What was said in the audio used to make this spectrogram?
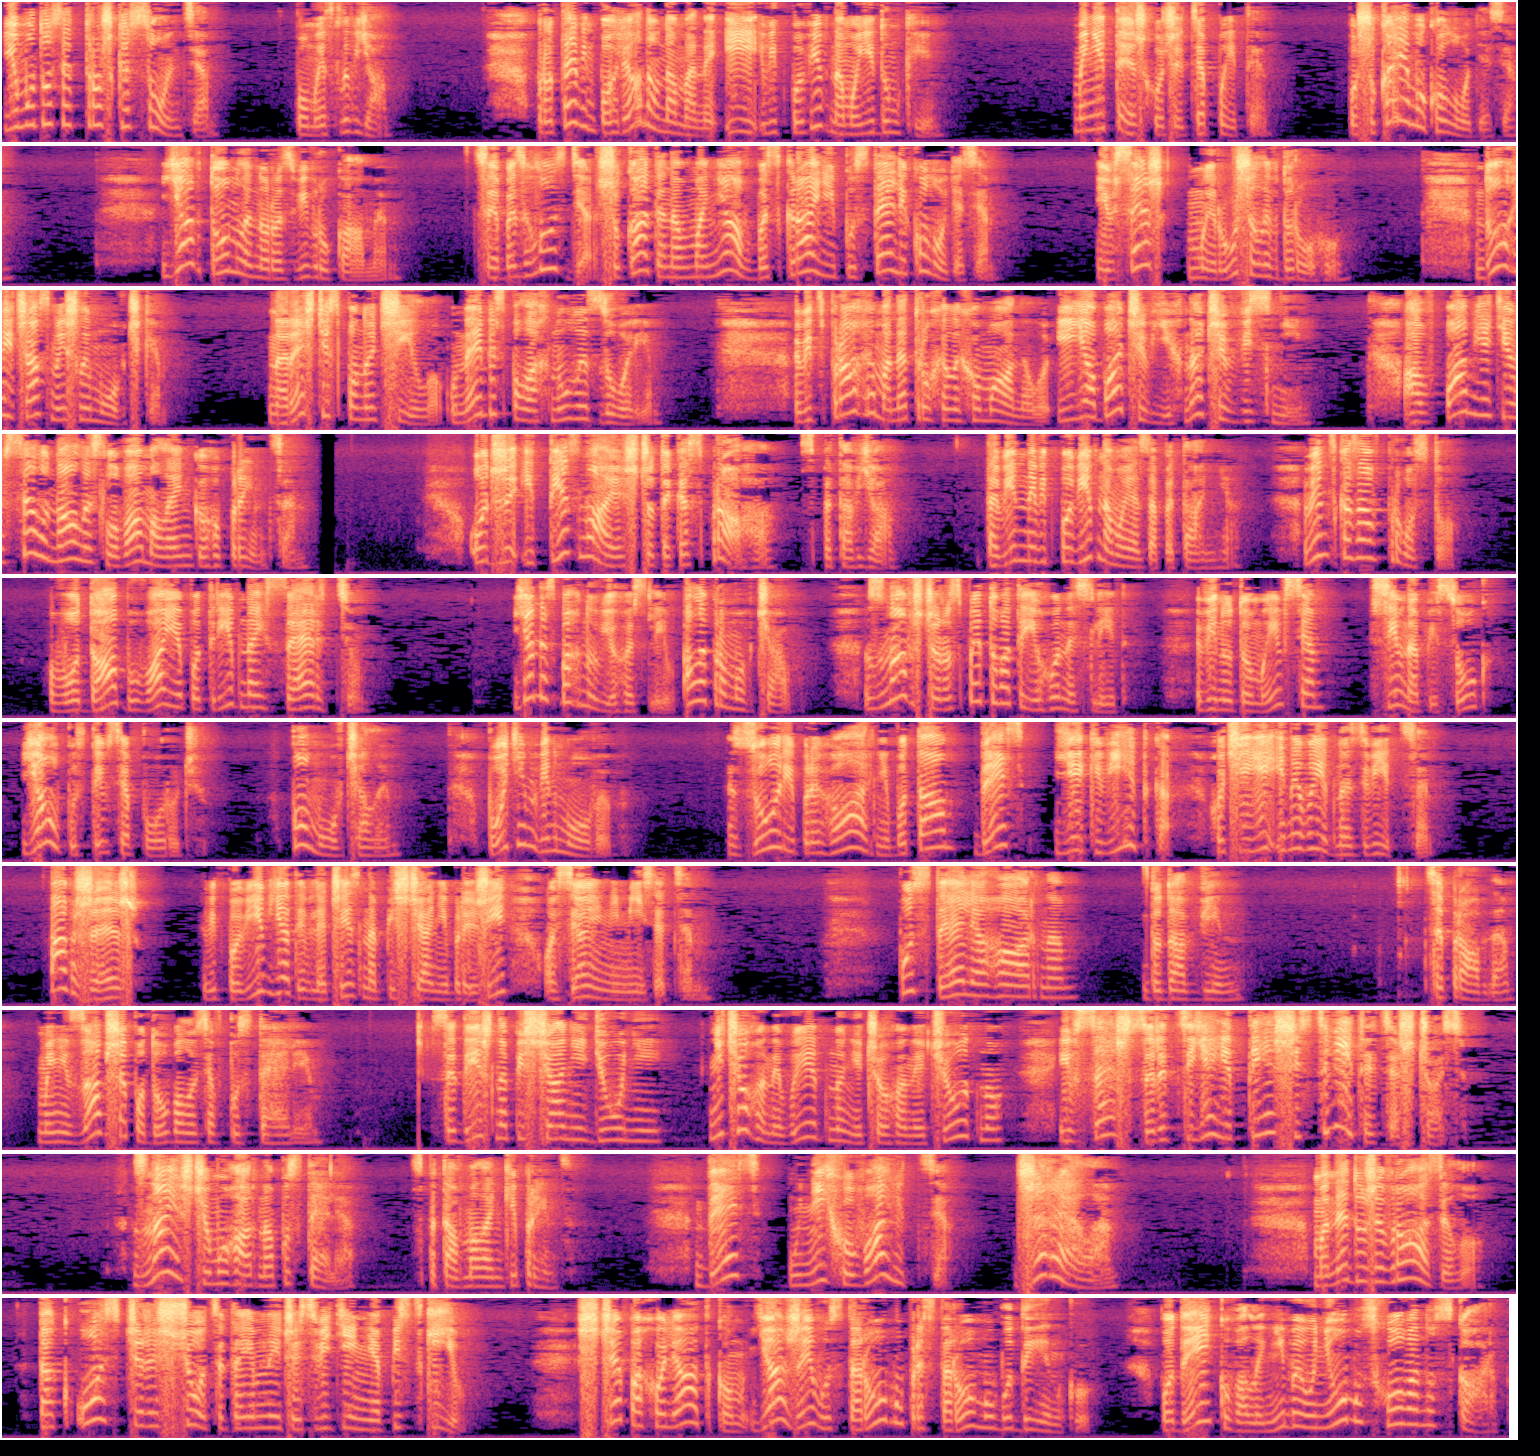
Йому досить трошки сонця, помислив я. Проте він поглянув на мене і відповів на мої думки. Мені теж хочеться пити. Пошукаємо колодязя. Я втомлено розвів руками. Це безглуздя шукати навмання в безкраїй пустелі колодязя. І все ж ми рушили в дорогу. Довгий час ми йшли мовчки. Нарешті споночило, у небі спалахнули зорі. Від спраги мене трохи лихоманило, і я бачив їх, наче в вісні. А в пам'яті все лунали слова маленького принца. Отже, і ти знаєш, що таке спрага? спитав я. Та він не відповів на моє запитання. Він сказав просто вода буває потрібна й серцю. Я не збагнув його слів, але промовчав. Знав, що розпитувати його не слід. Він утомився, сів на пісок, я опустився поруч. Помовчали. Потім він мовив Зорі пригарні, бо там десь є квітка, хоч її і не видно звідси. «А вже ж!» – відповів я, дивлячись на піщані брижі, осяяні місяцем. Пустеля гарна, додав він. Це правда. Мені завжди подобалося в пустелі. Сидиш на піщаній дюні, Нічого не видно, нічого не чутно, і все ж серед цієї тиші світиться щось. Знаєш, чому гарна пустеля? спитав маленький принц. Десь у ній ховаються джерела. Мене дуже вразило. Так ось через що це таємниче світіння пісків. Ще пахолятком я жив у старому престарому будинку. Подейкували, ніби у ньому сховано скарб.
